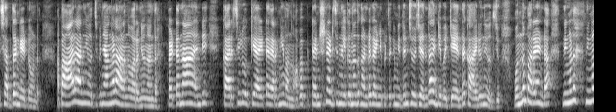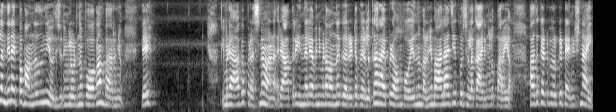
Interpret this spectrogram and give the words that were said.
ശബ്ദം കേട്ടുകൊണ്ട് അപ്പോൾ ആരാണെന്ന് ചോദിച്ചപ്പോൾ ഞങ്ങളാണെന്ന് പറഞ്ഞു നന്ദ. പെട്ടെന്ന് ആ ആന്റി കരച്ചിലും ഒക്കെ ആയിട്ട് ഇറങ്ങി വന്നു. അപ്പോൾ ടെൻഷൻ അടിച്ച് നിൽക്കുന്നത് കണ്ടു കഴിഞ്ഞപ്പോഴത്തേക്കും മിഥുൻ ചോദിച്ചു എന്താ ആന്റി പറ്റിയ? എന്താ കാര്യമെന്ന് ചോദിച്ചു. ഒന്നും പറയണ്ട. നിങ്ങൾ നിങ്ങൾ എന്തിനാണ് ഇപ്പോൾ വന്നതെന്ന് ചോദിച്ചു. നിങ്ങൾ ഇവിടുന്ന് പോകാൻ പറഞ്ഞു. ദേ ഇവിടെ ആകെ പ്രശ്നമാണ്. രാത്രി ഇന്നലെ അവൻ ഇവിടെ വന്ന് കയറിയിട്ട് അവൻ പോയെന്നും പറഞ്ഞ് ബാലാജിയെക്കുറിച്ചുള്ള കാര്യങ്ങൾ പറയാം. അത് കേട്ടപ്പോൾ ഇവർക്ക് ടെൻഷനായി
